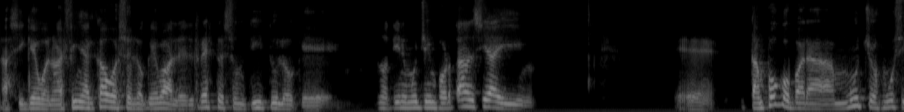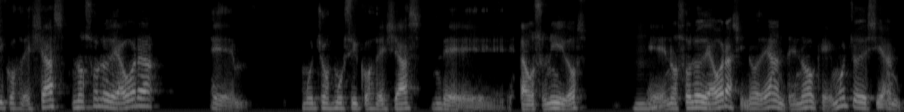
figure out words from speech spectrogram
así que bueno, al fin y al cabo eso es lo que vale. El resto es un título que no tiene mucha importancia y eh, tampoco para muchos músicos de jazz, no solo de ahora, eh, muchos músicos de jazz de Estados Unidos, no solo de ahora, sino de antes, ¿no? Que muchos decían,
